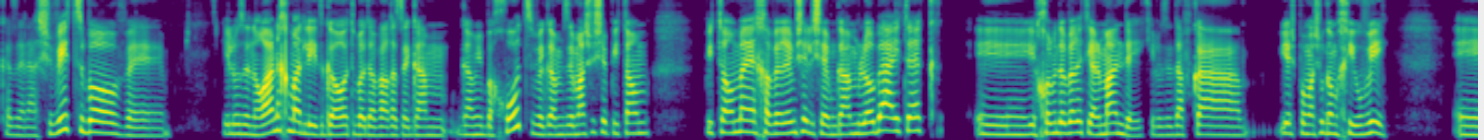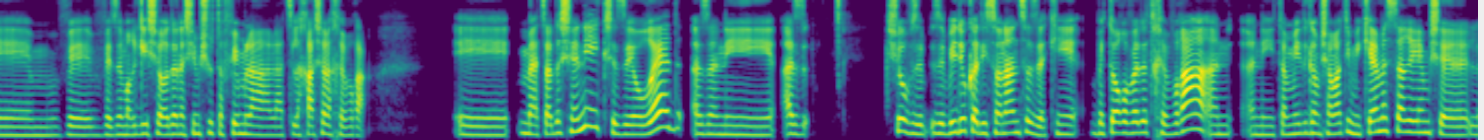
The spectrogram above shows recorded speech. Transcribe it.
כזה להשוויץ בו, וכאילו זה נורא נחמד להתגאות בדבר הזה גם, גם מבחוץ, וגם זה משהו שפתאום, פתאום אה, חברים שלי שהם גם לא בהייטק, אה, יכולים לדבר איתי על מאנדיי, כאילו זה דווקא, יש פה משהו גם חיובי. ו- וזה מרגיש שעוד אנשים שותפים לה- להצלחה של החברה. מהצד השני כשזה יורד אז אני אז שוב זה, זה בדיוק הדיסוננס הזה כי בתור עובדת חברה אני, אני תמיד גם שמעתי מכם מסרים של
